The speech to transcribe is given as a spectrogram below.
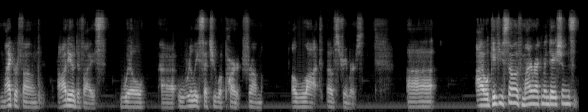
microphone audio device will uh, really set you apart from a lot of streamers. Uh, I will give you some of my recommendations.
